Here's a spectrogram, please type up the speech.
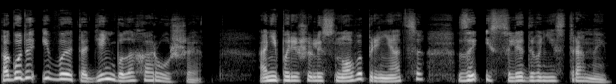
Погода и в этот день была хорошая. Они порешили снова приняться за исследование страны.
